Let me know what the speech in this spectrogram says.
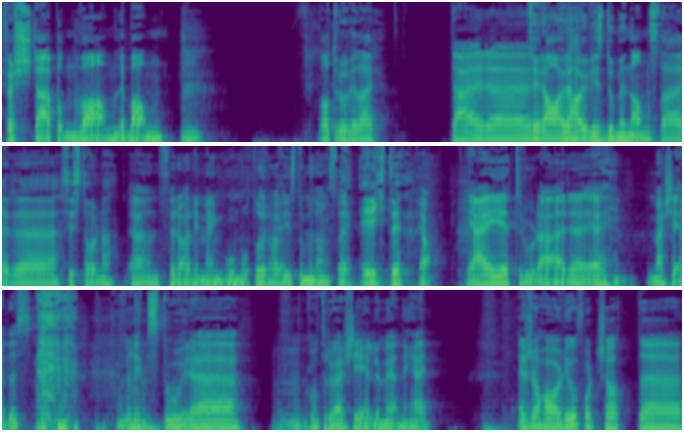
Første er på den vanlige banen. Mm. Hva tror vi der? Der eh, Ferrari har jo vist dominans der eh, siste årene. ja, En Ferrari med en god motor har vist dominans der. Riktig. Ja. Jeg tror det er eh, Mercedes. Litt store Mm. kontroversielle mening her. Ellers så har de jo fortsatt eh,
